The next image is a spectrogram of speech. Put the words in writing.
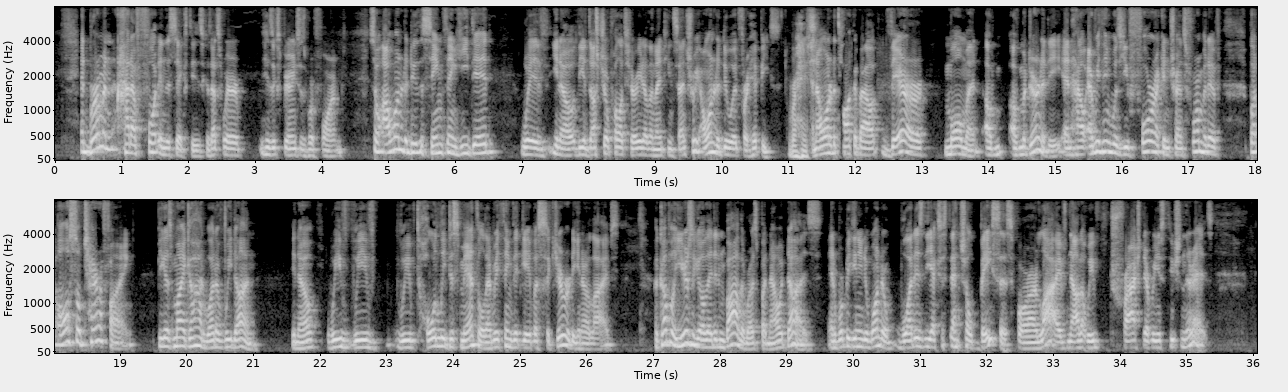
And Berman had a foot in the 60s because that's where his experiences were formed. So I wanted to do the same thing he did with you know the industrial proletariat of the 19th century. I wanted to do it for hippies, right? And I wanted to talk about their moment of, of modernity and how everything was euphoric and transformative, but also terrifying because my God, what have we done? You know, we've we've we've totally dismantled everything that gave us security in our lives. A couple of years ago, that didn't bother us, but now it does. And we're beginning to wonder what is the existential basis for our lives now that we've trashed every institution there is.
